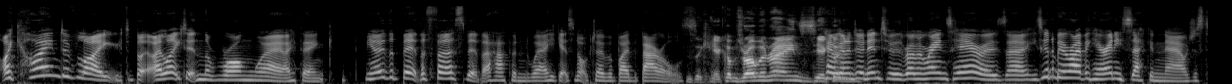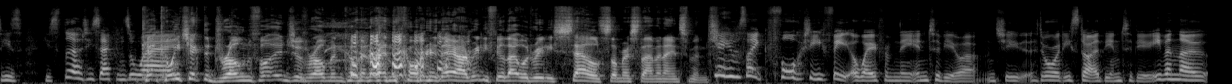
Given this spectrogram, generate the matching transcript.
I kind of liked, but I liked it in the wrong way. I think you know the bit, the first bit that happened where he gets knocked over by the barrels. It's like, here comes Roman Reigns. Here Okay, we're going to do an interview with Roman Reigns here. Is uh, he's going to be arriving here any second now? Just he's he's thirty seconds away. Can, can we check the drone footage of Roman coming around the corner there? I really feel that would really sell SummerSlam announcement. Yeah, he was like forty feet away from the interviewer, and she had already started the interview. Even though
